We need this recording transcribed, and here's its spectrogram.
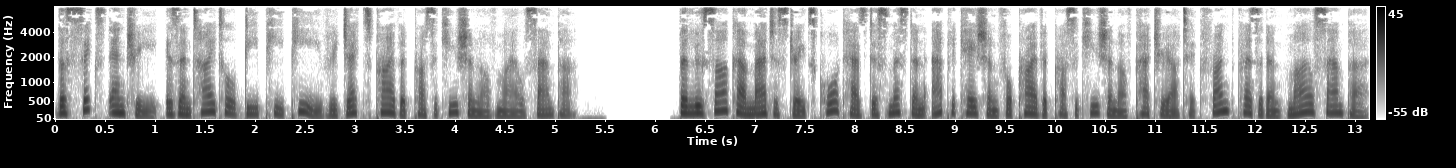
The sixth entry is entitled DPP Rejects Private Prosecution of Miles Sampa. The Lusaka Magistrates Court has dismissed an application for private prosecution of Patriotic Front President Miles Sampa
